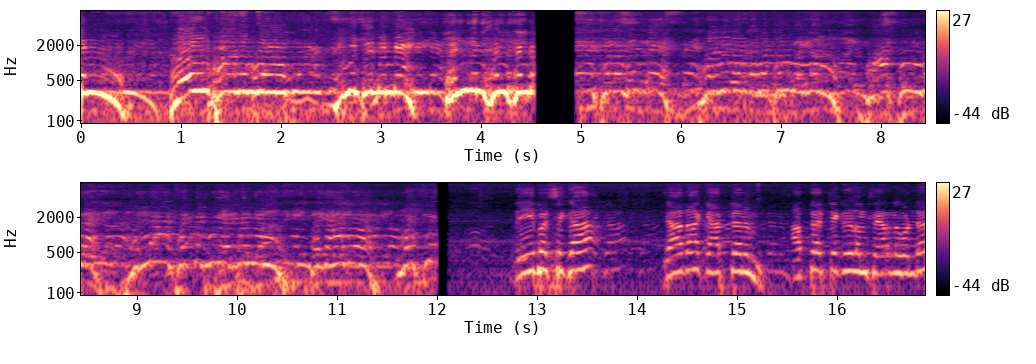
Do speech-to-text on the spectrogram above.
നിന്നും ലിമിറ്റഡിന്റെ കൺവെൻഷൻ സെന്റർ നിന്നും ജില്ലാ സെക്രട്ടേറിയറ്റിനും പ്രധാന ദീപശിഖ ജാഥ ക്യാപ്റ്റനും അത്ലറ്റുകളും ചേർന്നുകൊണ്ട്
